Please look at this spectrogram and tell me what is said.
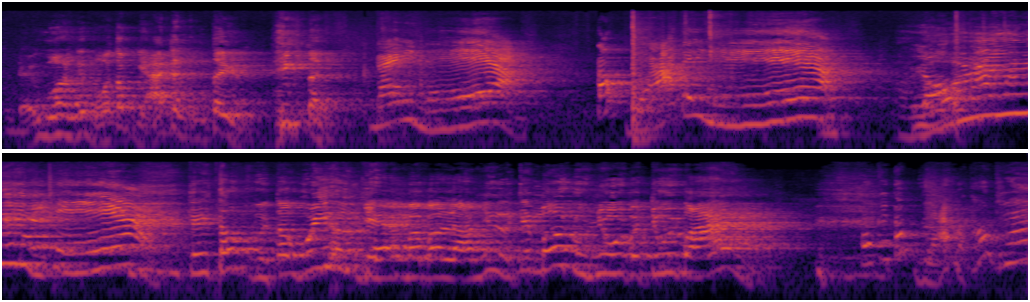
Để quên cái bộ tóc giả trên công ty Thiết tình. Đây nè Tóc giả đây nè. Ra đây nè. Cái tóc người ta quý hơn vàng mà bà làm như là cái mớ đồ nhui bà chui bàn Ô cái tóc giả mà tháo ra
